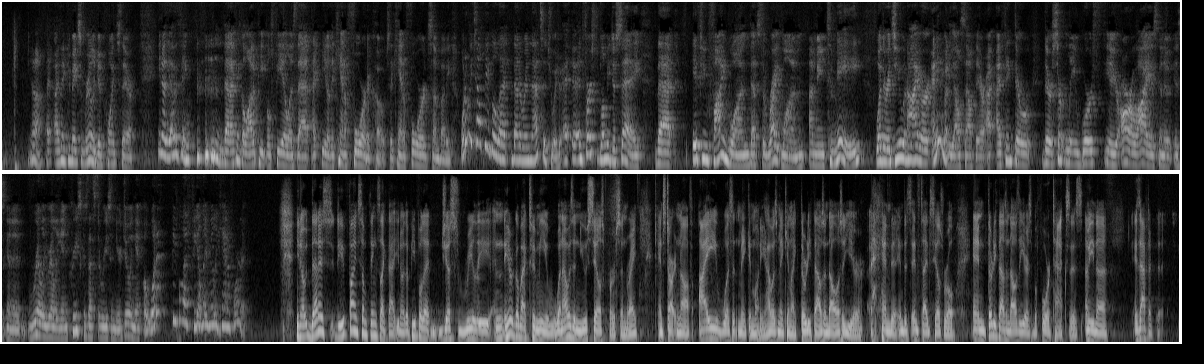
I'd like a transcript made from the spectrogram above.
Yeah, I, I, think you make some really good points there. You know, the other thing that I think a lot of people feel is that you know they can't afford a coach, they can't afford somebody. What do we tell people that that are in that situation? And first, let me just say that if you find one that's the right one, I mean, to me, whether it's you and I or anybody else out there, I, I think they're they're certainly worth. You know, your ROI is gonna is gonna really really increase because that's the reason you're doing it. But what if people that feel they really can't afford it? You know that is do you find some things like that you know the people that just really and here go back to me when i was a new salesperson right and starting off i wasn't making money i was making like $30000 a year and in this inside sales role and $30000 a year is before taxes i mean uh is after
